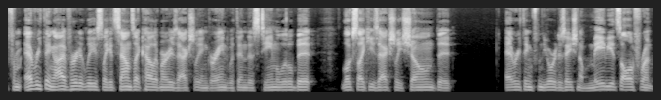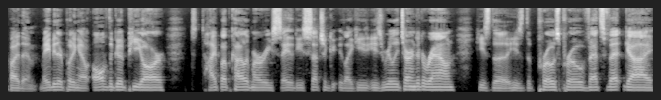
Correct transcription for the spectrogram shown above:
from everything I've heard at least like it sounds like Kyler Murray is actually ingrained within this team a little bit. Looks like he's actually shown that everything from the organization. Now, maybe it's all a front by them. Maybe they're putting out all of the good PR hype up Kyler Murray, say that he's such a like he, he's really turned it around. He's the he's the pros pro vets vet guy,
